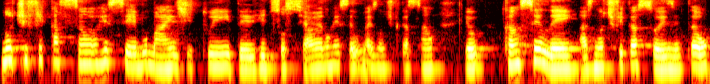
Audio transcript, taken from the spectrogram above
Notificação eu recebo mais de Twitter, rede social, eu não recebo mais notificação. Eu cancelei as notificações. Então,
